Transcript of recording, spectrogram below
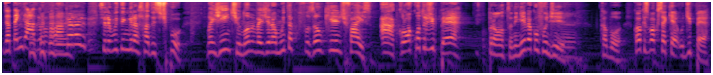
já tem engasga pra falar. Caralho, seria muito engraçado isso, tipo, mas gente, o nome vai gerar muita confusão, o que a gente faz? Ah, coloca outro de pé. Pronto, ninguém vai confundir. Acabou. Qual Xbox você quer? O de pé.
